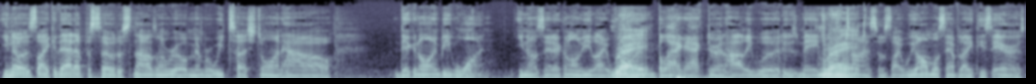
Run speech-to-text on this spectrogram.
you know, it's like that episode of Snobs on Real. Remember, we touched on how there can only be one. You know what I'm saying? There can only be like right. one black actor in Hollywood who's made right. time. So it's like we almost have like these eras.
